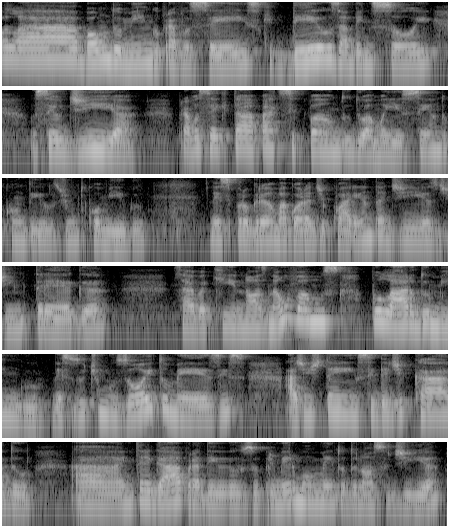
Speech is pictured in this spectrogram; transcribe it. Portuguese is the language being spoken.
Olá, bom domingo para vocês. Que Deus abençoe o seu dia. Para você que está participando do Amanhecendo com Deus junto comigo, nesse programa agora de 40 dias de entrega, saiba que nós não vamos pular o domingo. Nesses últimos oito meses, a gente tem se dedicado a entregar para Deus o primeiro momento do nosso dia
